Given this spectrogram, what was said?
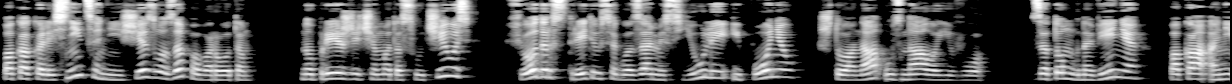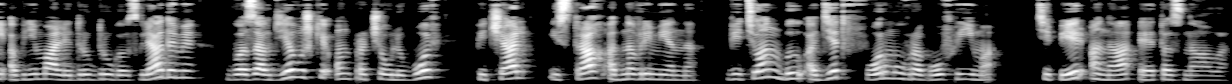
пока колесница не исчезла за поворотом. Но прежде чем это случилось, Федор встретился глазами с Юлей и понял, что она узнала его. За то мгновение, пока они обнимали друг друга взглядами, в глазах девушки он прочел любовь, печаль и страх одновременно, ведь он был одет в форму врагов Рима. Теперь она это знала.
